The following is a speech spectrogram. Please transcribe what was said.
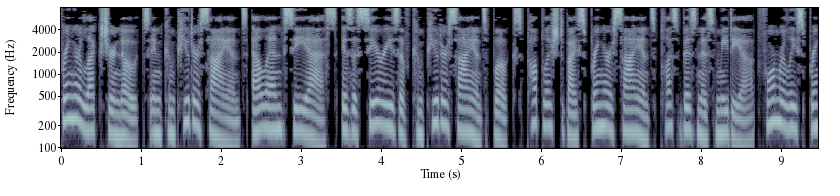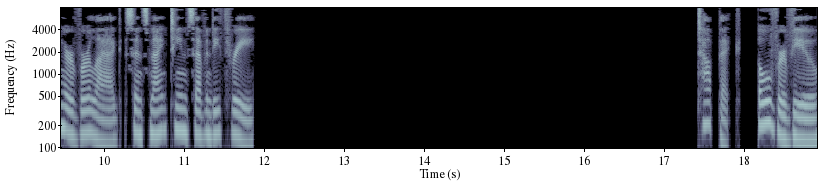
Springer Lecture Notes in Computer Science LNCS is a series of computer science books published by Springer Science Plus Business Media formerly Springer Verlag since 1973. Overview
